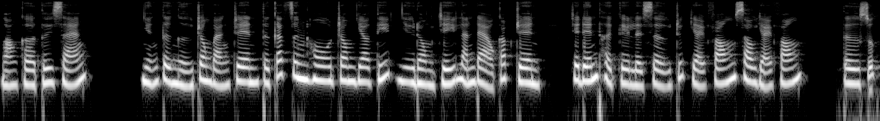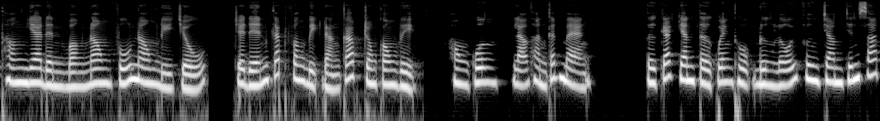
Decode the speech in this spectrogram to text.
ngọn cờ tươi sáng. Những từ ngữ trong bản trên từ cách xưng hô trong giao tiếp như đồng chí lãnh đạo cấp trên cho đến thời kỳ lịch sử trước giải phóng sau giải phóng, từ xuất thân gia đình bần nông, phú nông, địa chủ, cho đến cách phân biệt đẳng cấp trong công việc, hồng quân, lão thành cách mạng, từ các danh từ quen thuộc đường lối phương châm chính sách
